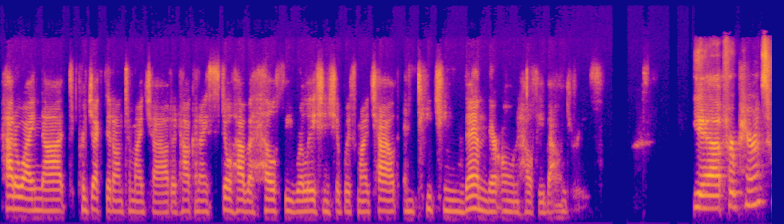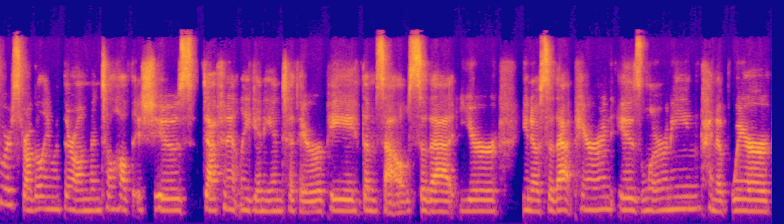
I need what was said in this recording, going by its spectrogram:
how do I not project it onto my child? And how can I still have a healthy relationship with my child and teaching them their own healthy boundaries? Yeah, for parents who are struggling with their own mental health issues, definitely getting into therapy themselves so that you're, you know, so that parent is learning kind of where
